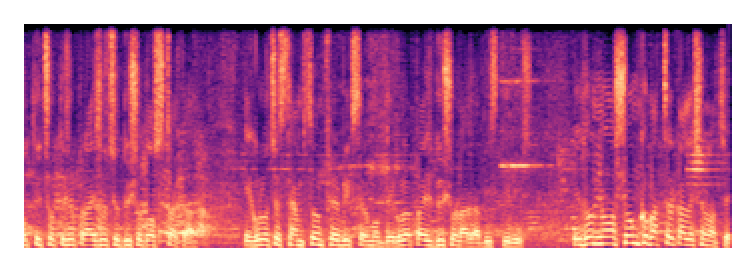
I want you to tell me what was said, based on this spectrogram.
বত্রিশ, ছত্রিশের প্রাইস হচ্ছে দুশো দশ টাকা। এগুলো হচ্ছে স্যামসাং ফেব্রিক্সের মধ্যে এগুলোর প্রাইস দুশো টাকা, বিশ তিরিশ। এই ধরনের অসংখ্য বাচ্চার কালেকশন আছে।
